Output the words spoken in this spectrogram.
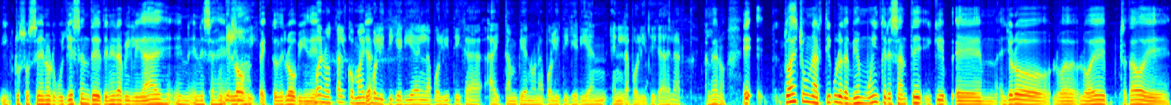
incluso se enorgullecen de tener habilidades en, en, esos aspectos de lobby. bueno, tal como hay politiquería en la política, hay también una politiquería en, la política del arte. Claro. Eh, eh, tú has hecho un artículo también muy interesante y que eh, yo lo, lo, he tratado de,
